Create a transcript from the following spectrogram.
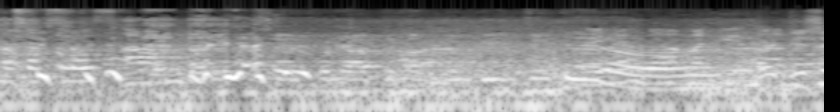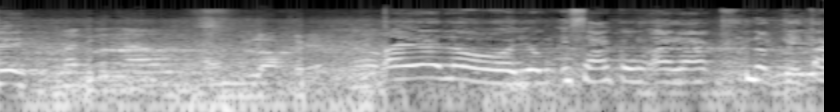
Nasa close up. Cellphone natin. Malinaw. Ang laki. Ay, ano, yung isa kong anak, nakita,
